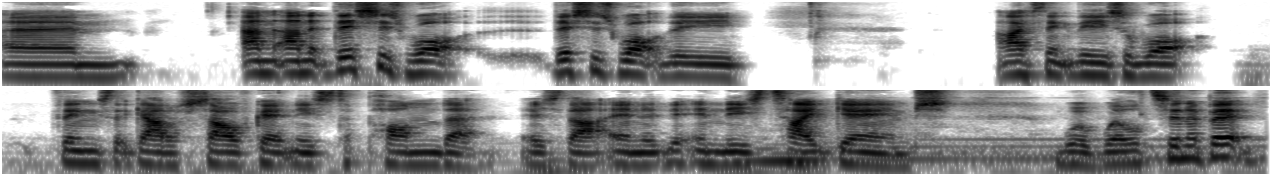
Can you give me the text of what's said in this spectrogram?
Um, and and this is what this is what the I think these are what things that Gareth Southgate needs to ponder is that in in these tight games we're wilting a bit.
